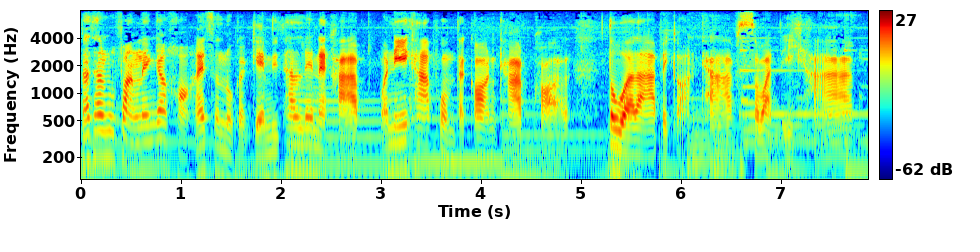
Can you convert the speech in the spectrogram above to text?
ถ้าท่านผู้ฟังเล่นก็ขอให้สนุกกับเกมที่ท่านเล่นนะครับ วันนี้ครับผมตะกอนครับ ขอตัวลาไปก่อนครับ สวัสดีครับ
